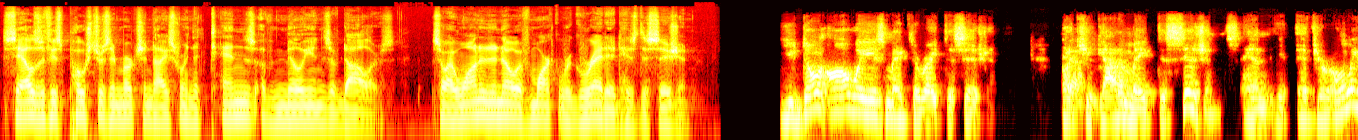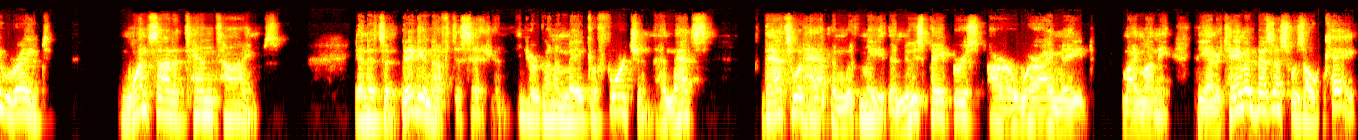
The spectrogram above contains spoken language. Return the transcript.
Sales of his posters and merchandise were in the tens of millions of dollars. So I wanted to know if Mark regretted his decision. You don't always make the right decision, but yeah. you got to make decisions. And if you're only right once out of 10 times, and it's a big enough decision, you're going to make a fortune. And that's that's what happened with me. The newspapers are where I made my money. The entertainment business was okay,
